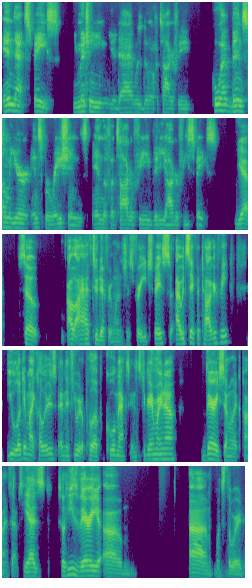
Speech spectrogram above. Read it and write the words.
In that space, you mentioned your dad was doing photography. Who have been some of your inspirations in the photography, videography space? Yeah. So I'll, I have two different ones just for each space. I would say photography. You look at my colors, and if you were to pull up Cool Mac's Instagram right now, very similar concepts. He has so he's very um um what's the word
